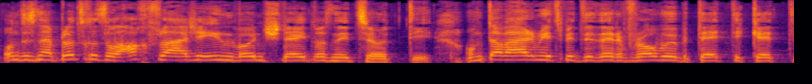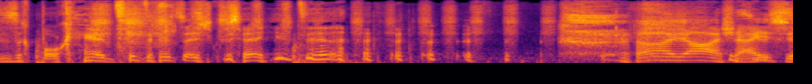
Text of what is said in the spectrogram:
und es dann plötzlich ein Lachfleisch irgendwo entsteht, was nicht sollte. Und da wären wir jetzt bei dieser Frau, die über die Etikette sich Bock hat, was hast du gesagt? Ah ja, scheiße.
